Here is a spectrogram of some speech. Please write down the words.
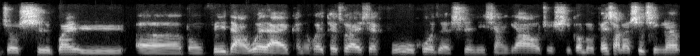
就是关于呃 Bonfida 未来可能会推出来一些服务，或者是你想要就是跟我们分享的事情呢？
